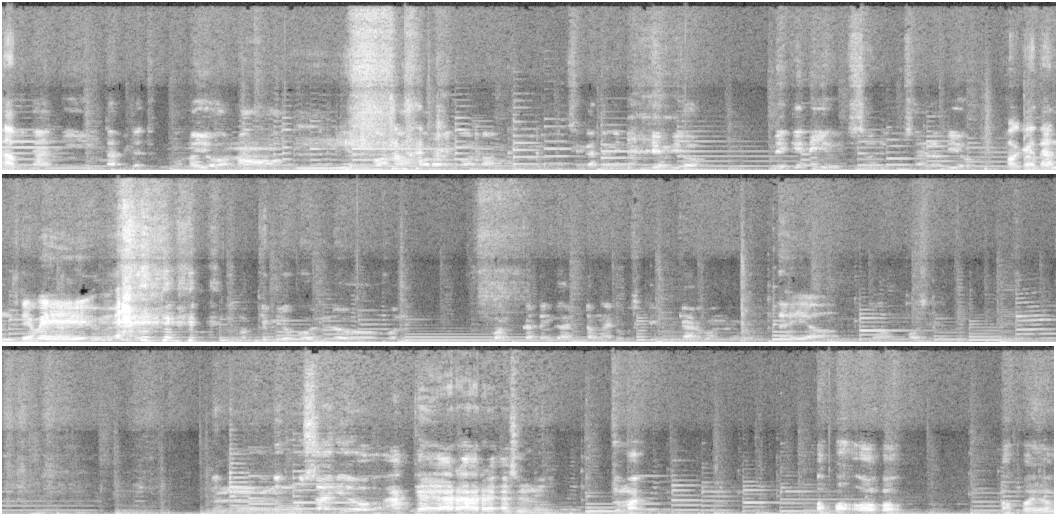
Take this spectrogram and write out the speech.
Tap- nyanyi tapi gak dirungokno yo ono. Hmm. Yen kono orang yang kono. Sing katene game yo Dek kene yo iso nek usaha tapi yo paketan dhewe. Game yo bondo kon kon kateng ganteng ada stiker kon iya. Yo yo ning ning Musa yo akeh arek-arek asline. Cuma apa oh kok apa ya?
